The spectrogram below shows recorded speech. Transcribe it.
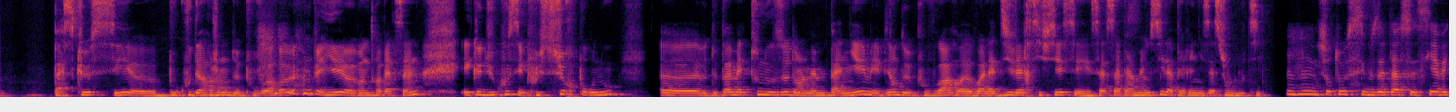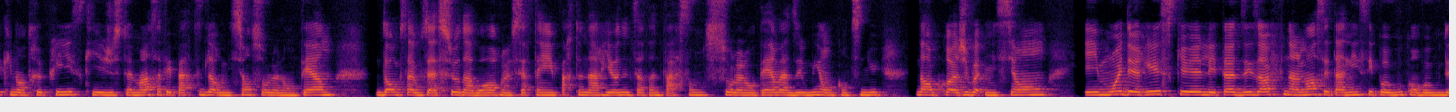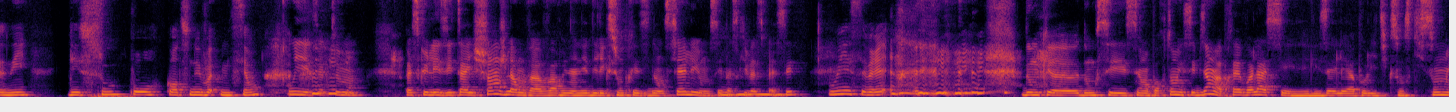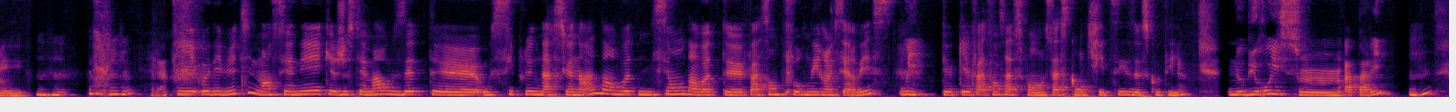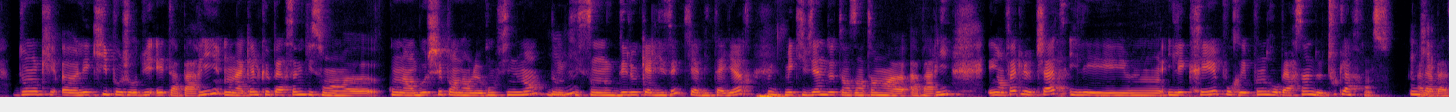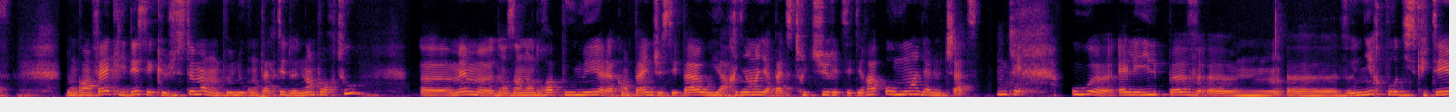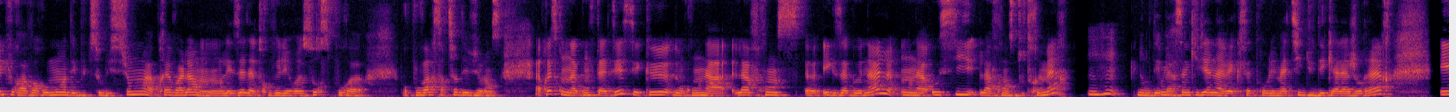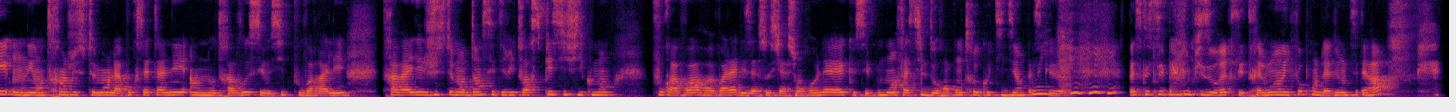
parce que c'est euh, beaucoup d'argent de pouvoir euh, payer 23 personnes et que du coup c'est plus sûr pour nous euh, de pas mettre tous nos œufs dans le même panier, mais bien de pouvoir euh, voilà diversifier. C'est ça, ça permet aussi la pérennisation de l'outil. Mm-hmm. surtout si vous êtes associé avec une entreprise qui justement ça fait partie de leur mission sur le long terme, donc ça vous assure d'avoir un certain partenariat d'une certaine façon sur le long terme à dire oui on continue d'encourager votre mission et moins de risques que l'État dise ah finalement cette année c'est pas vous qu'on va vous donner des sous pour continuer votre mission. Oui, exactement. Parce que les États, ils changent. Là, on va avoir une année d'élection présidentielle et on ne sait pas ce qui va se mhm. passer. Oui, c'est vrai. donc, euh, donc c'est, c'est important et c'est bien. Après, voilà, c'est les aléas politiques sont ce qu'ils sont et mhm. voilà. Puis au début, tu mentionnais que justement, vous êtes euh, aussi plus national dans votre mission, dans votre façon de fournir un service. Oui. De quelle façon ça se, ça se concrétise de ce côté-là? Nos bureaux, ils sont à Paris. Mhm. Donc, euh, l'équipe aujourd'hui est à Paris. On a quelques personnes qui sont qu'on a embauchées pendant le confinement, donc qui sont délocalisées, qui habitent ailleurs, mais qui viennent de temps en temps à Paris. Et en fait, le chat, il est, euh, il est créé pour répondre aux personnes de toute la France. à la base. Donc en fait, l'idée c'est que justement, on peut nous contacter de n'importe où, euh, même euh, dans un endroit paumé à la campagne, je sais pas, où il y a rien, il y a pas de structure, etc. Au moins il y a le chat, où euh, elles et ils peuvent venir pour discuter, pour avoir au moins un début de solution. Après voilà, on les aide à trouver les ressources pour pour pouvoir sortir des violences. Après ce qu'on a constaté, c'est que donc on a la France hexagonale, on a aussi la France d'outre-mer. Mm-hmm. Donc des personnes qui viennent avec cette problématique du décalage horaire. Et on est en train justement, là pour cette année, un de nos travaux, c'est aussi de pouvoir aller travailler justement dans ces territoires spécifiquement pour avoir euh, voilà des associations relais, que c'est moins facile de rencontrer au quotidien parce que parce que c'est pas les plus horaires, c'est très loin, il faut prendre l'avion, etc.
